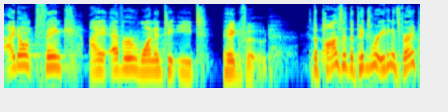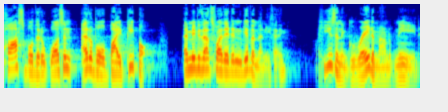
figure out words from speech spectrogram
I don't think I ever wanted to eat pig food. The pods that the pigs were eating, it's very possible that it wasn't edible by people. And maybe that's why they didn't give him anything. He's in a great amount of need.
